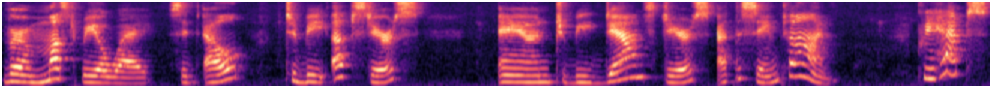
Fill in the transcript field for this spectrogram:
There must be a way, said Owl, to be upstairs and to be downstairs at the same time. Perhaps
